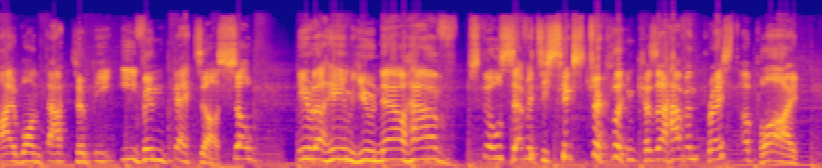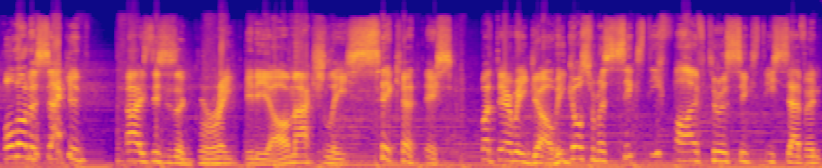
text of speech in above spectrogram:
I want that to be even better. So Ibrahim, you now have still 76 dribbling because I haven't pressed apply. Hold on a second. Guys, this is a great video. I'm actually sick at this. But there we go. He goes from a 65 to a 67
